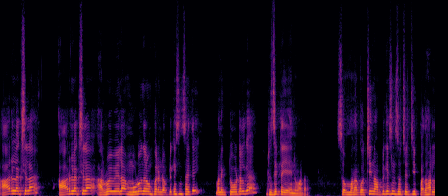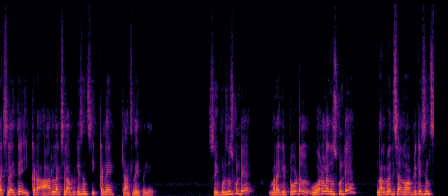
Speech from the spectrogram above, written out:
ఆరు లక్షల ఆరు లక్షల అరవై వేల మూడు వందల ముప్పై రెండు అప్లికేషన్స్ అయితే మనకి టోటల్గా రిజెక్ట్ అయ్యాయి అన్నమాట సో మనకు వచ్చిన అప్లికేషన్స్ వచ్చేసి పదహారు లక్షలు అయితే ఇక్కడ ఆరు లక్షల అప్లికేషన్స్ ఇక్కడనే క్యాన్సిల్ అయిపోయాయి. సో ఇప్పుడు చూసుకుంటే మనకి టోటల్ ఓవరాల్గా చూసుకుంటే నలభై ఐదు శాతం అప్లికేషన్స్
